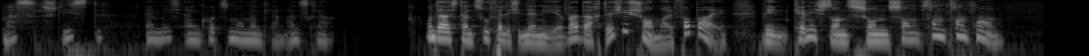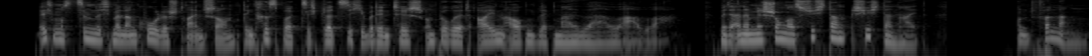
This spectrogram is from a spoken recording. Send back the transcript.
Was? Schließt er mich einen kurzen Moment lang? Alles klar. Und da ich dann zufällig in der Nähe war, dachte ich, ich schau mal vorbei. Wen kenne ich sonst schon? Ich muss ziemlich melancholisch reinschauen, denn Chris beugt sich plötzlich über den Tisch und berührt einen Augenblick mal. Mit einer Mischung aus Schüchtern Schüchternheit und Verlangen.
